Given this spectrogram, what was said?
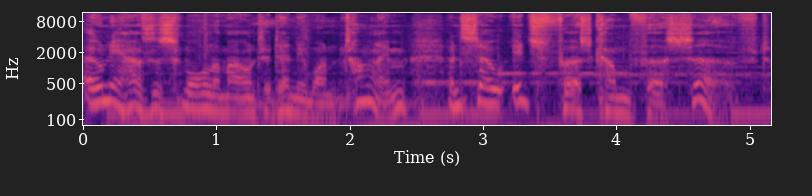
only has a small amount at any one time, and so it's first come, first served.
